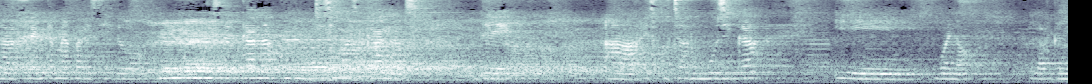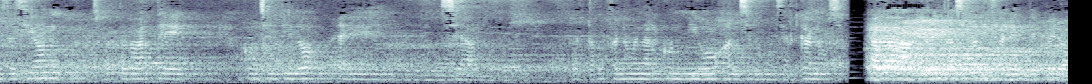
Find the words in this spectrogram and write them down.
La gente me ha parecido muy cercana, con muchísimas ganas de uh, escuchar música y bueno, la organización, sobre todo arte con sentido, eh, se ha portado fenomenal conmigo, han sido muy cercanos. Cada evento ha sido diferente, pero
